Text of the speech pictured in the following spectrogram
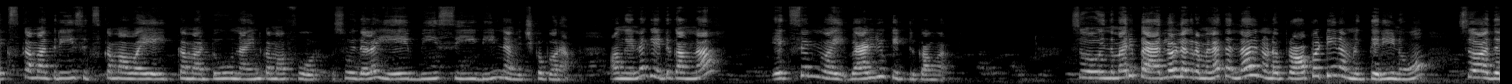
x comma three six comma y eight comma two nine comma four so இதெல்லாம் ஏபிசிடின்னு நான் வச்சுக்க போகிறேன் அவங்க என்ன கேட்டிருக்காங்கன்னா எக்ஸ் அண்ட் ஒய் வேல்யூ கேட்டிருக்காங்க. ஸோ இந்த மாதிரி parallelogram எல்லாம் தந்தால் அதனோட ப்ராப்பர்ட்டி நம்மளுக்கு தெரியணும். ஸோ அது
